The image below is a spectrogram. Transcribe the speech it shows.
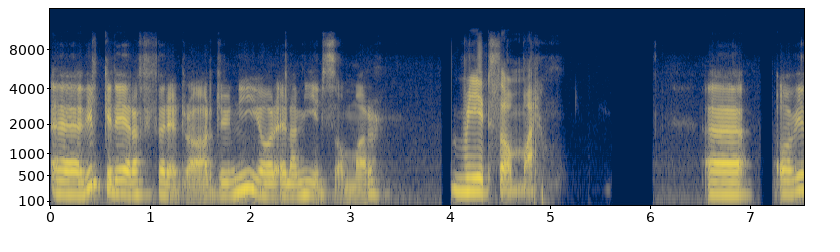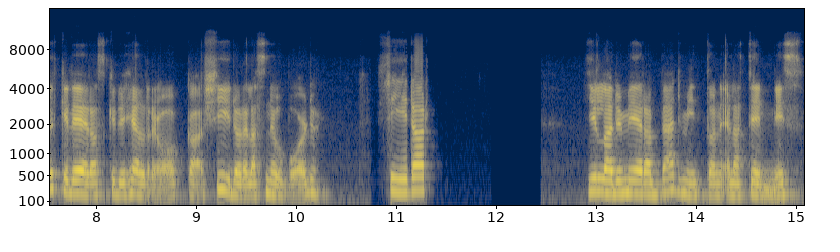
Eh, vilket era föredrar du, nyår eller midsommar? Midsommar. Eh, och vilket era skulle du hellre åka, skidor eller snowboard? Skidor. Gillar du mera badminton eller tennis?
